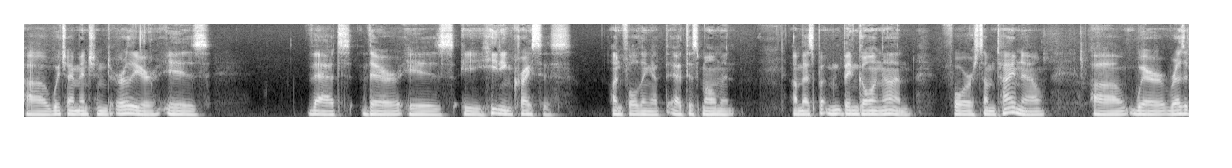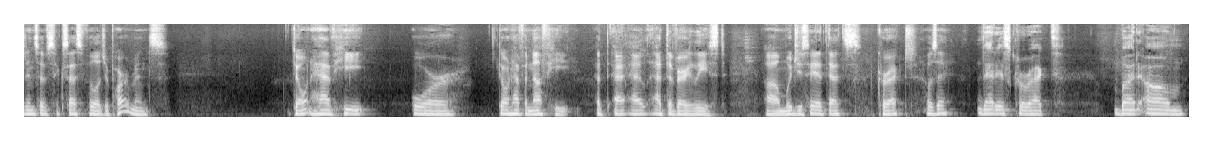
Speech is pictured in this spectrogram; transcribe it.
uh, which I mentioned earlier, is that there is a heating crisis unfolding at, at this moment um, that's been going on for some time now, uh, where residents of Success Village Apartments don't have heat or don't have enough heat at, at, at the very least. Um, would you say that that's correct, Jose? That is correct. But um,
